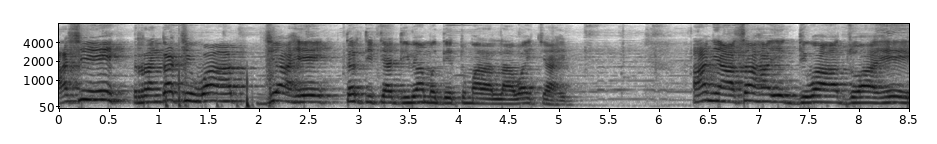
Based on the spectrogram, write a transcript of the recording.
अशी रंगाची वात जी आहे तर ती त्या दिव्यामध्ये तुम्हाला लावायची आहे. आणि असा हा एक दिवा जो आहे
